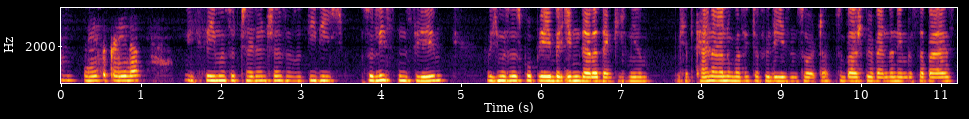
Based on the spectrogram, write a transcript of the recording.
mhm. Lesepläne ich sehe immer so Challenges, also die, die ich so Listen sehe, habe ich immer so das Problem, bei irgendeiner denke ich mir, ich habe keine Ahnung, was ich dafür lesen sollte. Zum Beispiel, wenn dann irgendwas dabei ist,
